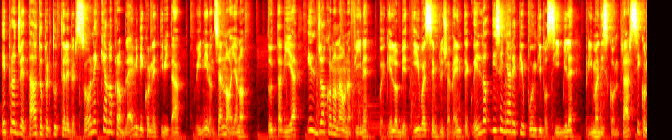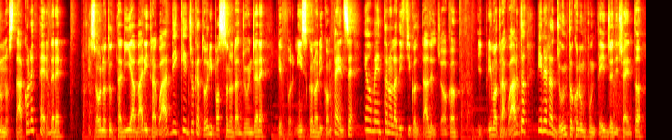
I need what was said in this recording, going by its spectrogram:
è progettato per tutte le persone che hanno problemi di connettività, quindi non si annoiano. Tuttavia, il gioco non ha una fine, poiché l'obiettivo è semplicemente quello di segnare più punti possibile prima di scontrarsi con un ostacolo e perdere. Ci sono tuttavia vari traguardi che i giocatori possono raggiungere, che forniscono ricompense e aumentano la difficoltà del gioco. Il primo traguardo viene raggiunto con un punteggio di 100,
